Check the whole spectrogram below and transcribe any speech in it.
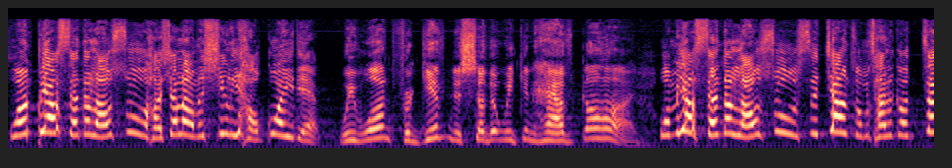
我们不要神的饶恕，好像让我们心里好过一点。 We want forgiveness so that we can have God. 我们要神的饶恕，是这样子，我们才能够真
